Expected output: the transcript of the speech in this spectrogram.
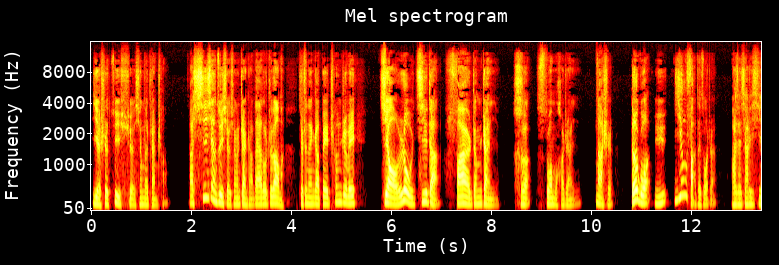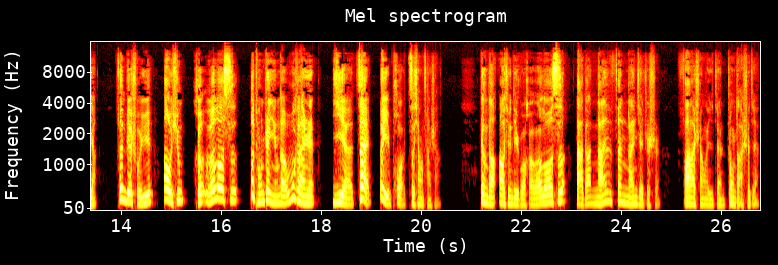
也是最血腥的战场。啊，西线最血腥的战场大家都知道嘛，就是那个被称之为“绞肉机”的凡尔登战役和索姆河战役。那是德国与英法在作战，而在加利西亚，分别属于奥匈和俄罗斯不同阵营的乌克兰人也在被迫自相残杀。正当奥匈帝国和俄罗斯打得难分难解之时，发生了一件重大事件，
